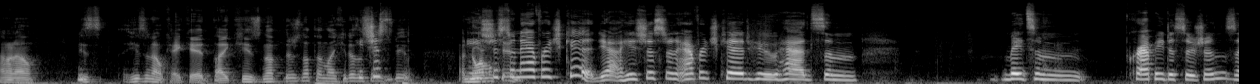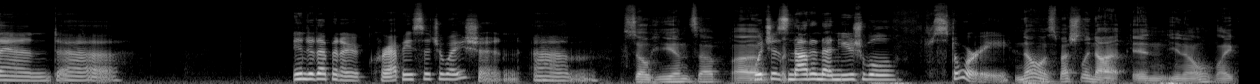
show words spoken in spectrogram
I don't know. He's he's an okay kid. Like, he's not, there's nothing like he doesn't He's seem just- to be a normal kid. He's just kid. an average kid. Yeah, he's just an average kid who had some made some crappy decisions and uh, ended up in a crappy situation, um, so he ends up. Uh, which is but- not an unusual story. No, especially not in, you know, like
